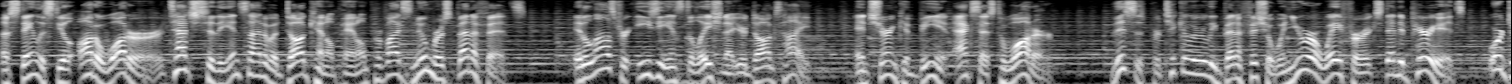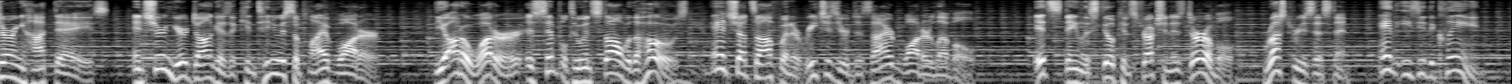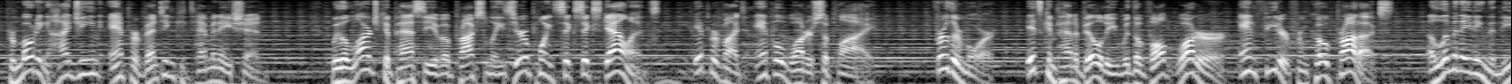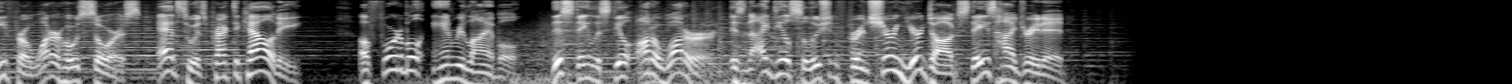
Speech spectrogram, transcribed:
A stainless steel auto waterer attached to the inside of a dog kennel panel provides numerous benefits. It allows for easy installation at your dog's height, ensuring convenient access to water. This is particularly beneficial when you are away for extended periods or during hot days, ensuring your dog has a continuous supply of water. The auto waterer is simple to install with a hose and shuts off when it reaches your desired water level. Its stainless steel construction is durable, rust resistant, and easy to clean, promoting hygiene and preventing contamination. With a large capacity of approximately 0.66 gallons, it provides ample water supply. Furthermore, its compatibility with the Vault Waterer and feeder from Cove products, eliminating the need for a water hose source, adds to its practicality. Affordable and reliable, this stainless steel auto waterer is an ideal solution for ensuring your dog stays hydrated.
